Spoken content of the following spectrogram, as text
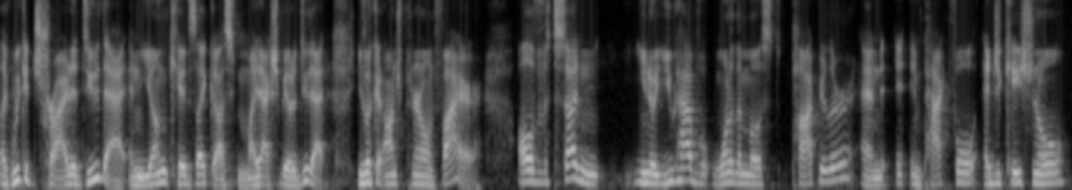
Like we could try to do that. And young kids like us might actually be able to do that. You look at Entrepreneur on Fire, all of a sudden, you know, you have one of the most popular and impactful educational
